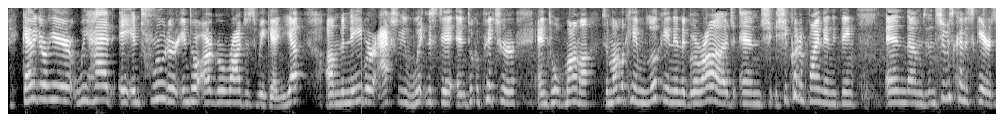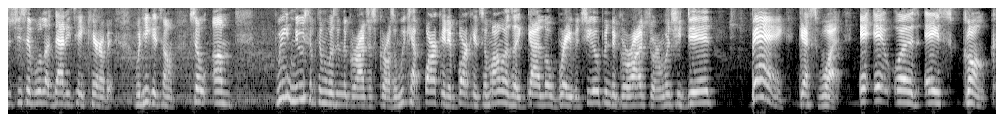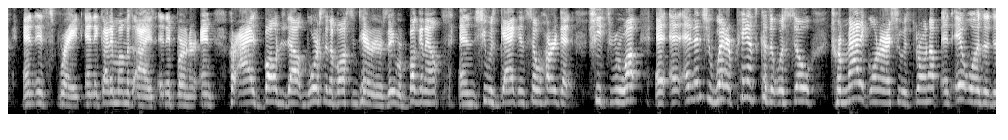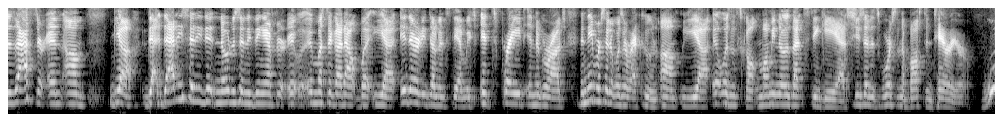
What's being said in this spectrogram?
Gabby Girl here. We had an intruder into our garage this weekend. Yep. Um, the neighbor actually witnessed it and took a picture and told Mama. So Mama came looking in the garage and she, she couldn't find anything. And, um, and she was kind of scared. So she said, we'll let Daddy take care of it when he gets home. So, um, we knew something was in the garage as girls and we kept barking and barking. So Mama was like, got a little brave and she opened the garage door. And when she did, bang! Guess what? It, it was a skunk and it sprayed and it got in Mama's eyes and it burned her and her eyes bulged out worse than a Boston Terrier's. They were bugging out and she was gagging so hard that she threw up and, and, and then she wet her pants because it was so traumatic on her as she was thrown up and it was a disaster and um yeah, Daddy notice anything after it, it must have got out, but yeah, it already done its damage. It sprayed in the garage. The neighbor said it was a raccoon. Um, yeah, it was a skunk. Mommy knows that stinky ass. She said it's worse than a Boston Terrier. Woo!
